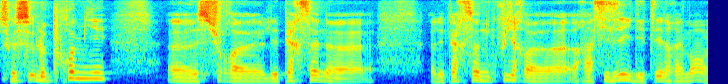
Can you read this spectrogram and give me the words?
Parce que le premier euh, sur les personnes, les personnes queer racisées, il était vraiment,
